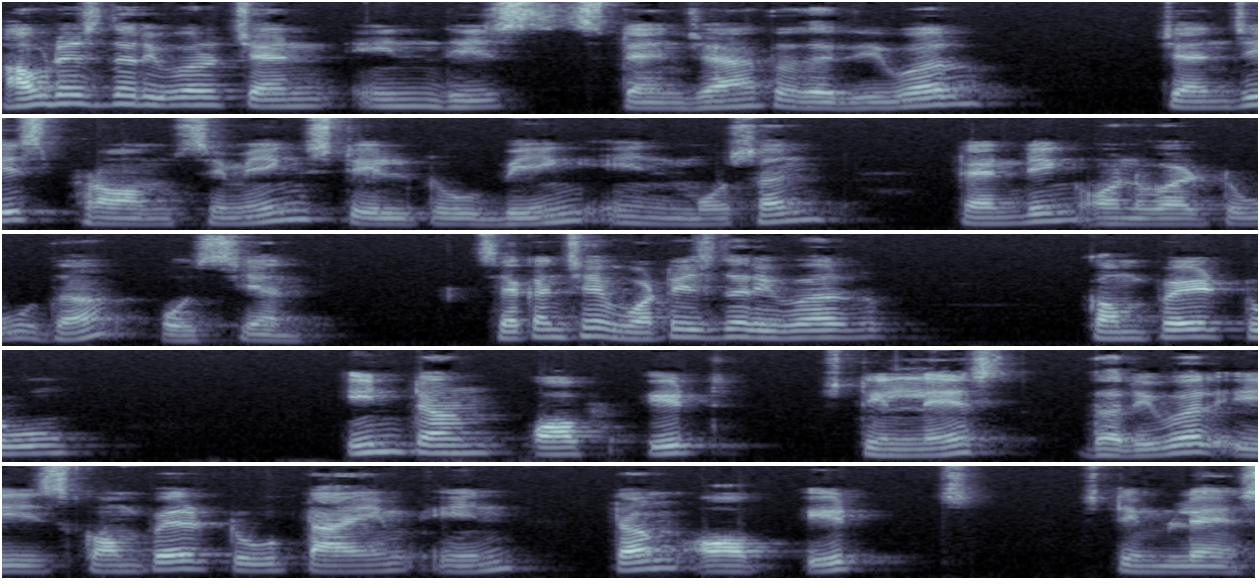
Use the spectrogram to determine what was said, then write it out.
How does the river changed in this stanza તો the river changes from swimming still to being in motion tending onward to the ocean. Second છે what is the river compared to? In term of its stillness the river is compared to time in term of its stillness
